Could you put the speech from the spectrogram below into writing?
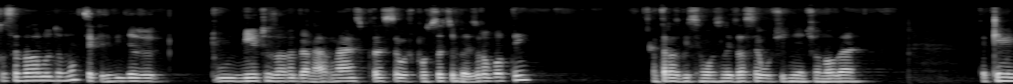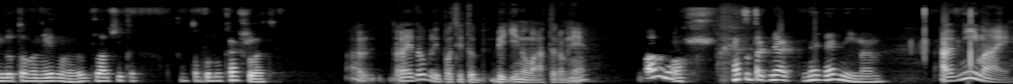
To sa veľa ľuďom nechce, keď vidia, že tu niečo zarobia na, na espresse už v podstate bez roboty. A teraz by sa museli zase učiť niečo nové. Tak kým do toho niekto nedotlačí, tak na to budú kašľať. Ale, ale je dobrý pocit to byť inovátorom, nie? Áno, ja to tak nejak ne, nevnímam. Ale vnímaj.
